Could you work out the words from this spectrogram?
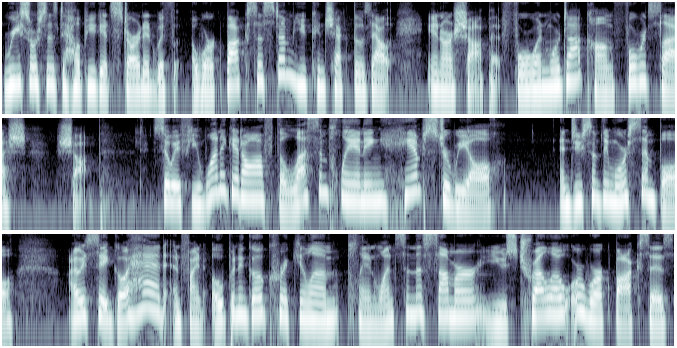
resources to help you get started with a workbox system, you can check those out in our shop at 4onemore.com forward slash shop. So if you want to get off the lesson planning hamster wheel, and do something more simple, I would say go ahead and find open and go curriculum, plan once in the summer, use Trello or work boxes.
